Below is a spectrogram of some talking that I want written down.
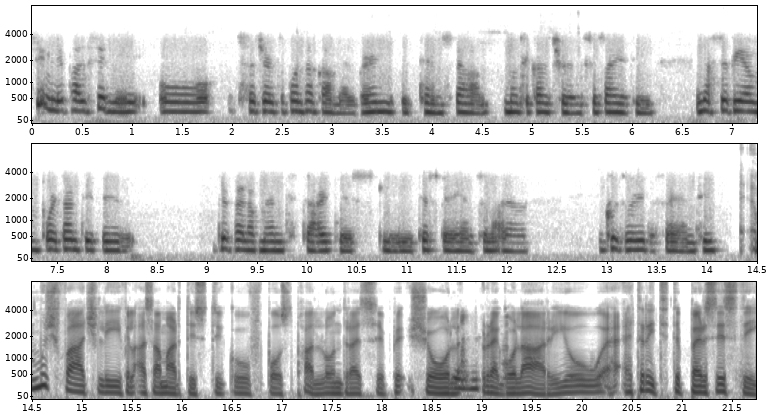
simli bħal Sydney u saċertu punt anka Melbourne in terms ta' multicultural society. Naħseb hija importanti fil development ta' artist li tesperjenza naqra kulturi differenti. Mhux faċli fil-qasam artistiku f'post bħal Londra ssib xogħol mm. regolari u trid tippersisti.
